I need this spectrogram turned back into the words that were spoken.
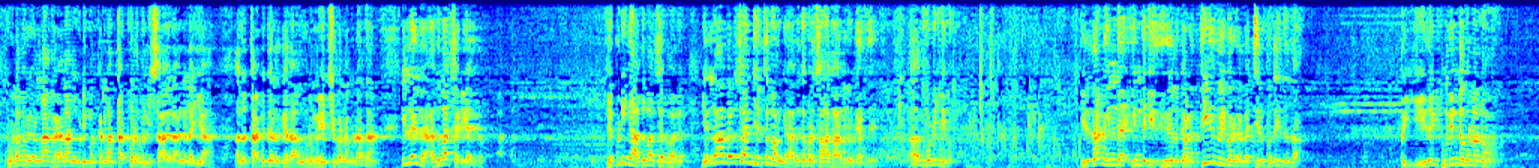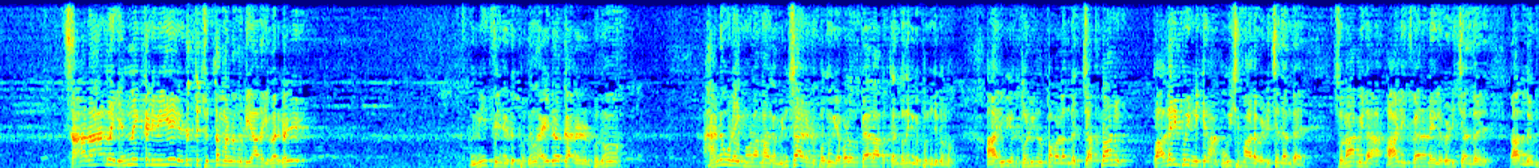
உழவர்கள்லாம் வேளாண்குடி மக்கள்லாம் தற்கொலை பண்ணி சாகுறாங்க ஐயா. அதை தடுக்கிறதுக்கு ஏதாவது ஒரு முயற்சி பண்ணக்கூடாதான். இல்ல இல்ல அதுவா சரியாயிடும். எப்படிங்க அதுவா சரிவாங்க எல்லா விவசாயம் செத்துருவாங்க அதுக்கப்புறம் சாக ஆள் இருக்காது. அது முடிஞ்சிடும். இதுதான் இந்த இந்த இதுகளுக்கான தீர்வு இவர்கள் வச்சிருப்பது இதுதான். இப்ப இதை புரிந்து கொள்ளணும். சாதாரண எண்ணெய் கழிவையே எடுத்து சுத்தம் பண்ண முடியாத இவர்கள் மீத்தேன் எடுப்பதும் ஹைட்ரோ கார்பன் எடுப்பதும் அணு உலை மூலமாக மின்சாரம் எடுப்பதும் எவ்வளவு பேராபத்து என்பதை நீங்க புரிஞ்சுக்கணும். அறிவியல் தொழில்நுட்பம் வளர்ந்த ஜப்பான் பதறி போய் நிக்கிறான். புவிசுமால வெடிச்சது அந்த சுனாமில ஆழி பேரலையில வெடிச்ச அந்த அந்த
